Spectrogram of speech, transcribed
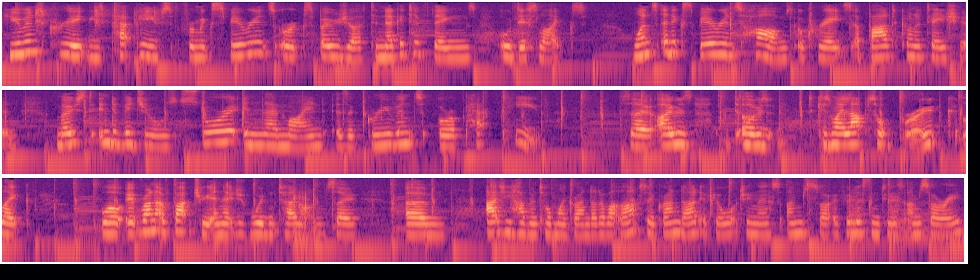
Humans create these pet peeves from experience or exposure to negative things or dislikes. Once an experience harms or creates a bad connotation, most individuals store it in their mind as a grievance or a pet peeve. So I was, I was, because my laptop broke. Like, well, it ran out of battery and it just wouldn't turn on. So, um, I actually haven't told my granddad about that. So, granddad, if you're watching this, I'm sorry. If you're listening to this, I'm sorry.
